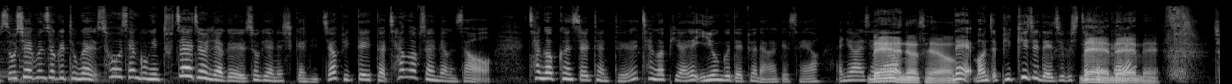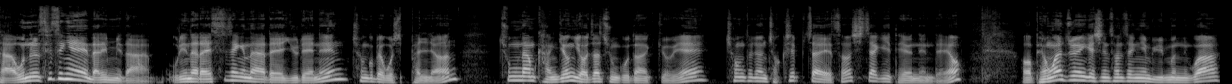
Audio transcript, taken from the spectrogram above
소셜 분석을 통한 소상공인 투자 전략을 소개하는 시간이죠. 빅데이터 창업 설명서. 창업 컨설턴트 창업피아의 이용구 대표 나와 계세요. 안녕하세요. 네, 안녕하세요. 네, 먼저 빅퀴즈 내주고 시작할까요? 네, 네, 네. 자, 오늘 스승의 날입니다. 우리나라의 스승의 날의 유래는 1958년 충남 강경 여자중고등학교의 청소년 적십자에서 시작이 되었는데요. 어, 병원 중에 계신 선생님 위문과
